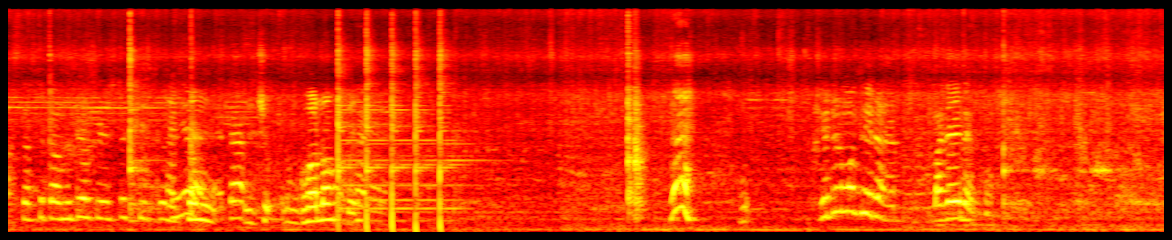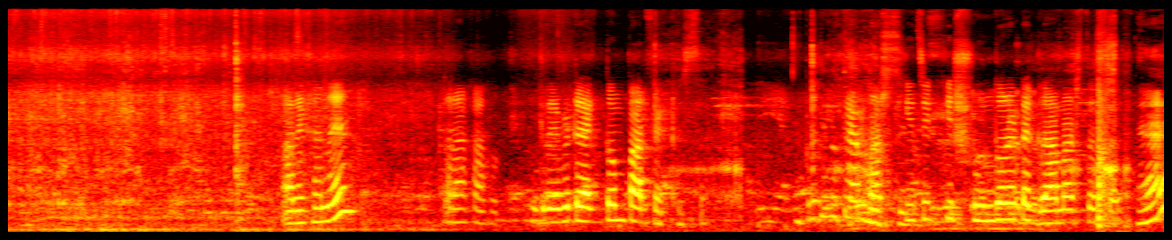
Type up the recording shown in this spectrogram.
আস্তে আস্তে টমেটো পেস্টটা সিদ্ধ একদম ঘন হবে হ্যাঁ এটার মধ্যে লাগাই রাখব আর এখানে রাখা হচ্ছে গ্রেভিটা একদম পারফেক্ট হচ্ছে কি যে কি সুন্দর একটা গ্রান আসতেছে হ্যাঁ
